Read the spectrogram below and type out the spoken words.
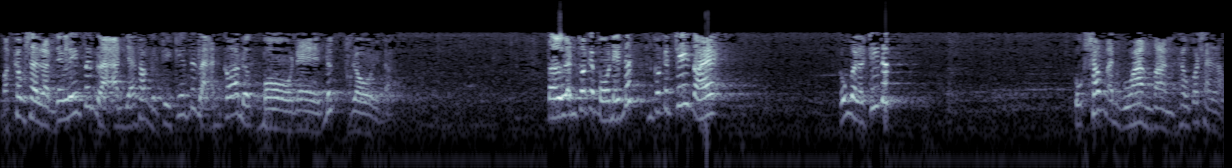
Mà không sai lầm chân lý tức là anh giải thoát được tri kiến, tức là anh có được bồ đề đức rồi đó từ anh có cái bồ đề đức, anh có cái trí tuệ, cũng gọi là trí đức. Cuộc sống anh hoàn toàn không có sai lầm.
